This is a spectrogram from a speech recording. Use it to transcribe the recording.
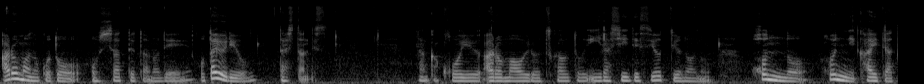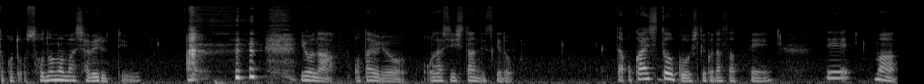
アロマのことをおっしゃってたのでお便りを出したんです。なんかこういうアロマオイルを使うといいらしいですよっていうのはあの本の本に書いてあったことをそのまましゃべるっていう ようなお便りをお出ししたんですけどお返しトークをしてくださってでまあ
